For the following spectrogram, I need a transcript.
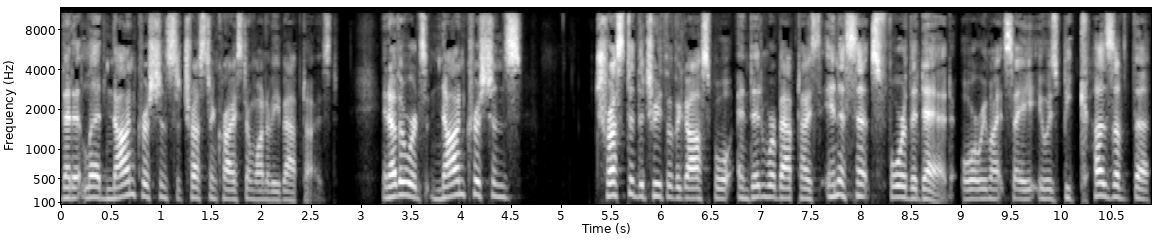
that it led non Christians to trust in Christ and want to be baptized. In other words, non Christians trusted the truth of the gospel and then were baptized in a sense for the dead, or we might say it was because of the,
